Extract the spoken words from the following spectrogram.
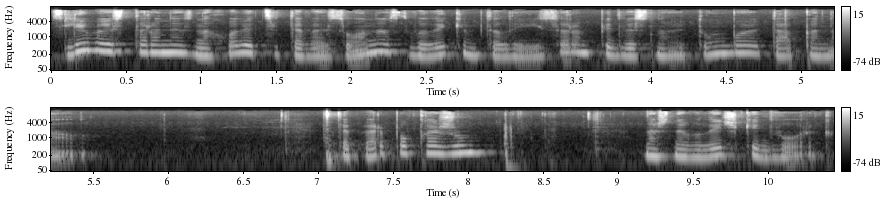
З лівої сторони знаходиться ТВ-зона з великим телевізором, підвісною тумбою та пеналом. Тепер покажу наш невеличкий дворик.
